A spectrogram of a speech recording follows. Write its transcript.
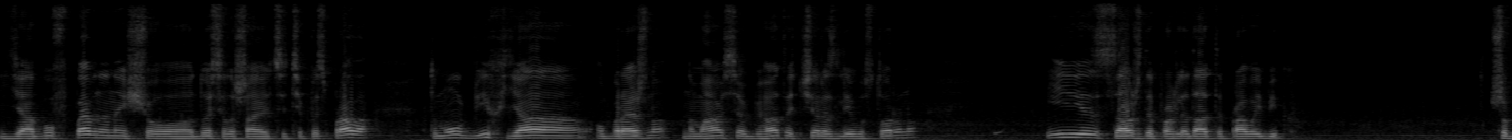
Я був впевнений, що досі лишаються тіпи справа, тому біг я обережно намагався оббігати через ліву сторону і завжди проглядати правий бік. Щоб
